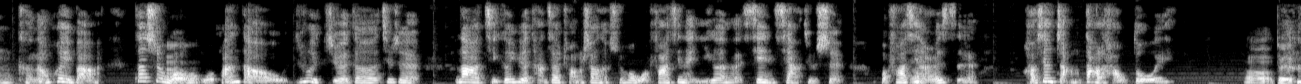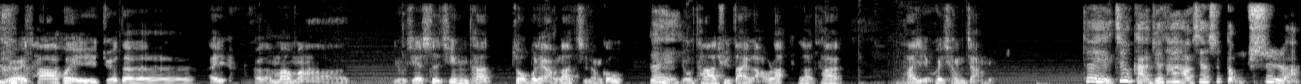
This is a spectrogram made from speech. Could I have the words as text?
嗯，可能会吧。但是我我反倒就会觉得，就是那几个月躺在床上的时候，我发现了一个现象，就是我发现儿子好像长大了好多哎。哦，对，因为他会觉得，哎，可能妈妈有些事情他做不了，那只能够对由他去代劳了，那他他也会成长对，就感觉他好像是懂事了。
